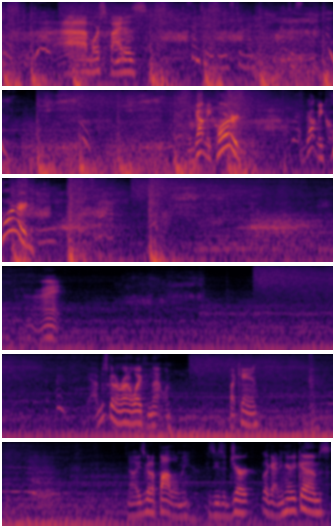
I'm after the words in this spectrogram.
Ah, more spiders. Got me cornered. Got me cornered. And that's a wrap. All right. Yeah, I'm just gonna run away from that one if I can. No, he's gonna follow me because he's a jerk. Look at him. Here he comes.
